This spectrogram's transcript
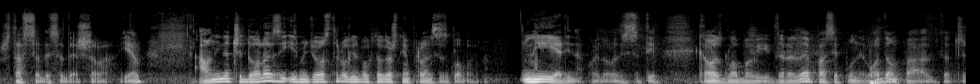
Šta se ovde sad dešava, jel? A on inače dolazi između ostalog zbog toga što ima problem sa zglobovima. Nije jedina koja dolazi sa tim. Kao zglobovi drle, pa se pune vodom, pa znači,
